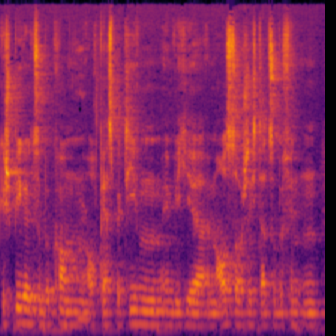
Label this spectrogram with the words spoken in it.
gespiegelt zu bekommen, auch Perspektiven irgendwie hier im Austausch sich da zu befinden,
